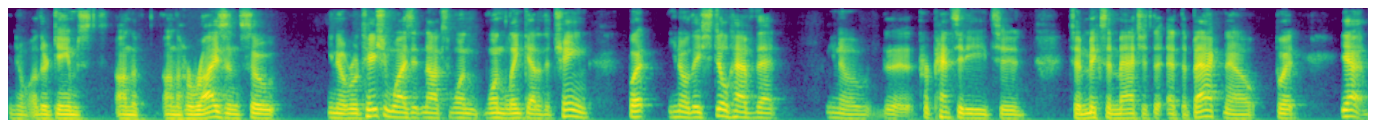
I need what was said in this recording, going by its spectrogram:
you know other games on the on the horizon. So, you know, rotation wise, it knocks one one link out of the chain, but you know they still have that you know the propensity to to mix and match at the at the back now. But yeah,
